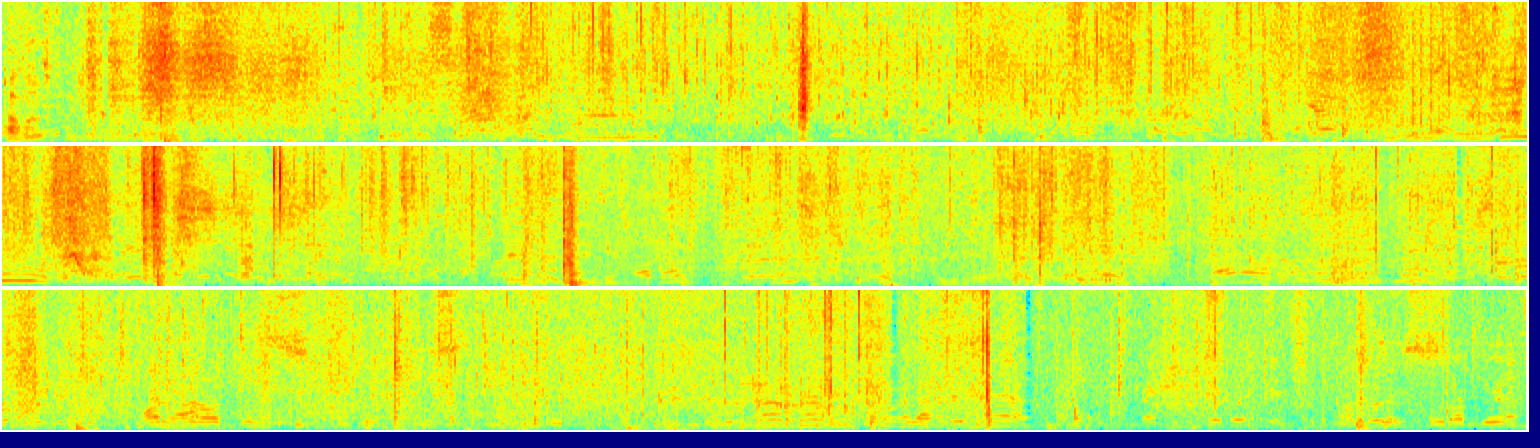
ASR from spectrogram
Doubles for you. Thank you. 真的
